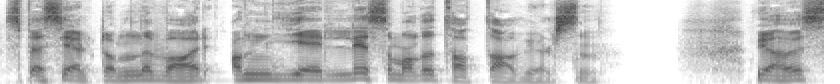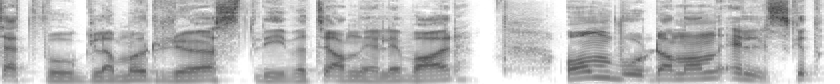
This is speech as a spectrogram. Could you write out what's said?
spesielt om det var Agnelli som hadde tatt avgjørelsen. Vi har jo sett hvor glamorøst livet til Agnelli var, og om hvordan han elsket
